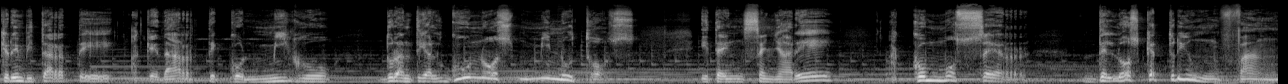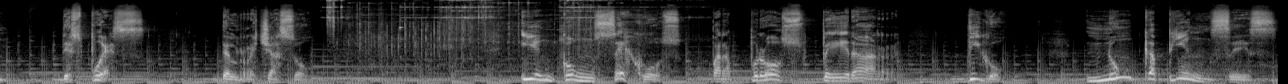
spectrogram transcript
Quiero invitarte a quedarte conmigo durante algunos minutos y te enseñaré a cómo ser de los que triunfan después del rechazo. Y en consejos para prosperar, digo, nunca pienses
